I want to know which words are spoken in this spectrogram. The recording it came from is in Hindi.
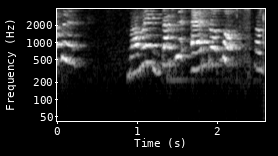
stop it. Mama, that's the end of the...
